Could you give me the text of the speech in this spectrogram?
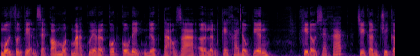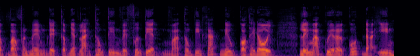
Mỗi phương tiện sẽ có một mã QR code cố định được tạo ra ở lần kê khai đầu tiên. Khi đổi xe khác, chỉ cần truy cập vào phần mềm để cập nhật lại thông tin về phương tiện và thông tin khác nếu có thay đổi. Lấy mã QR code đã in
